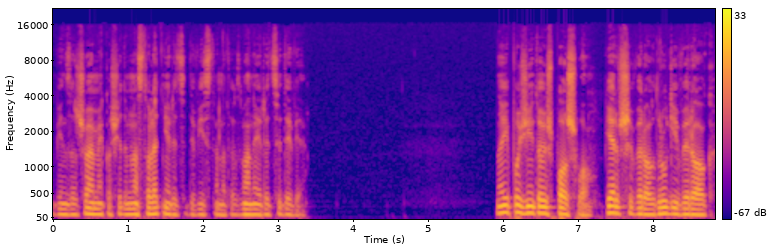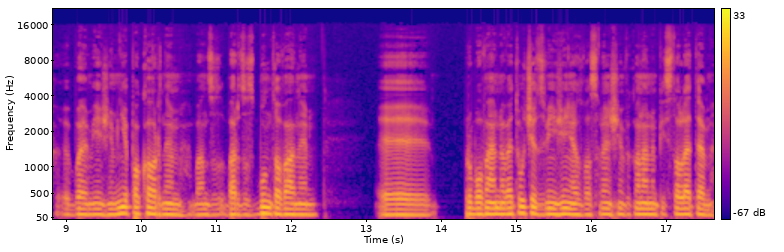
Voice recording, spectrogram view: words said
więc zacząłem jako 17-letni recydywista na tak zwanej recydywie. No i później to już poszło. Pierwszy wyrok, drugi wyrok. Byłem więźniem niepokornym, bardzo, bardzo zbuntowanym. Yy, próbowałem nawet uciec z więzienia z własnoręcznie wykonanym pistoletem,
